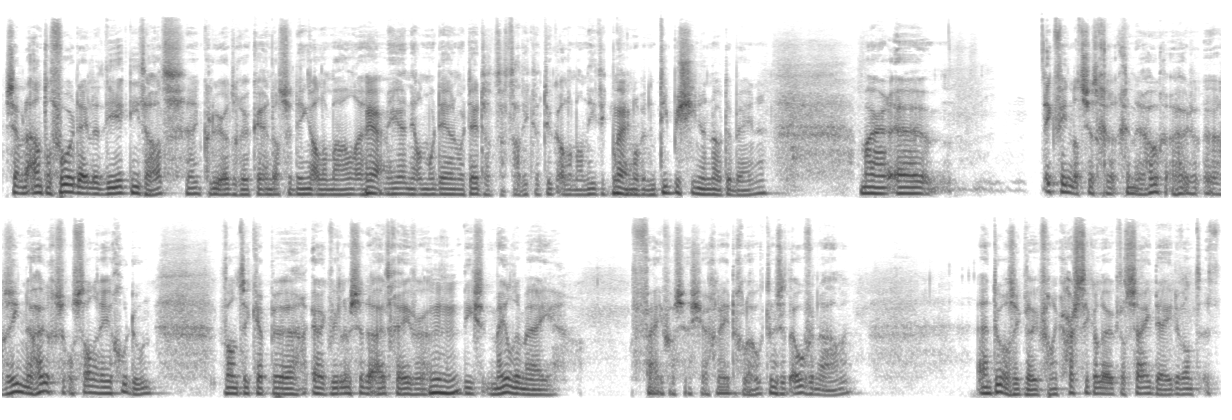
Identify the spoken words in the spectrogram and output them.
hebben een aantal voordelen die ik niet had. Hè, kleurdrukken en dat soort dingen allemaal. Ja. Meer een moderne model, dat, dat had ik natuurlijk allemaal niet. Ik begon Nee. op een typemachine notabene. Maar ik vind dat ze het gezien de heugelse omstandigheden goed doen. Want ik heb eh Erik Willemsen, de uitgever, Mhm. die mailde mij vijf of zes jaar geleden geloof ik, toen ze het overnamen. En toen was ik leuk, vond ik hartstikke leuk dat zij deden, want het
